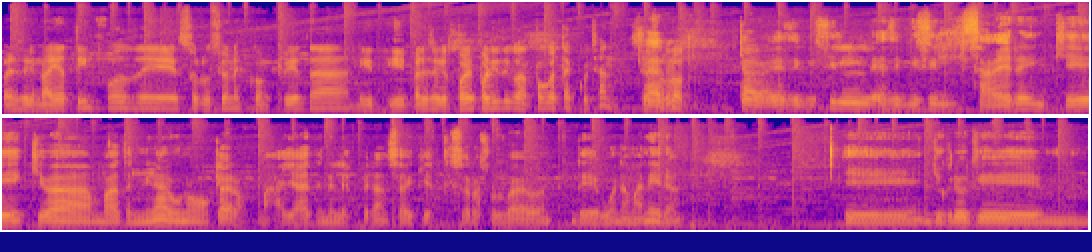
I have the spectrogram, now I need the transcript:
parece que no hay atisbos de soluciones concretas y, y parece que el poder político tampoco está escuchando. es Claro. es difícil, es difícil saber en qué, en qué va, va a terminar. Uno, claro, más allá de tener la esperanza de que esto se resuelva de, de buena manera, eh, yo creo que mm,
